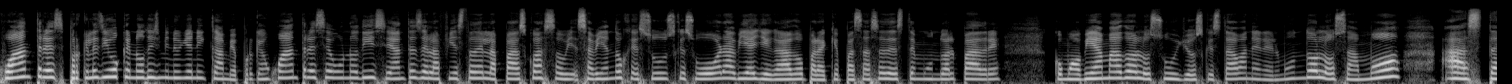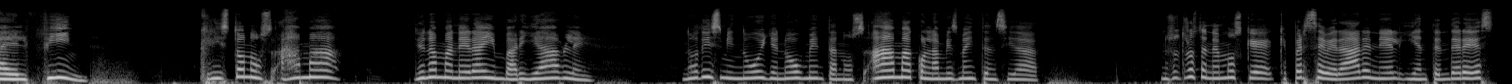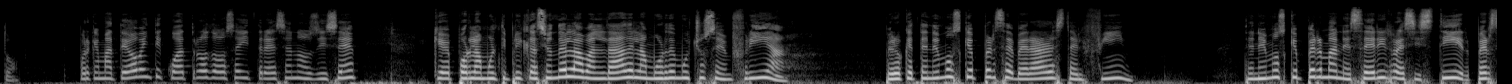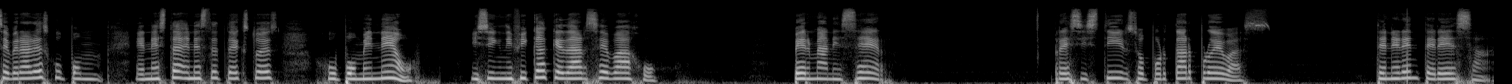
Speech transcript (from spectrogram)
Juan 3, ¿por qué les digo que no disminuye ni cambia? Porque en Juan 13.1 dice, antes de la fiesta de la Pascua, sabiendo Jesús que su hora había llegado para que pasase de este mundo al Padre, como había amado a los suyos que estaban en el mundo, los amó hasta el fin. Cristo nos ama de una manera invariable. No disminuye, no aumenta, nos ama con la misma intensidad. Nosotros tenemos que, perseverar en Él y entender esto. Porque Mateo 24, 12 y 13 nos dice que por la multiplicación de la maldad el amor de muchos se enfría, pero que tenemos que perseverar hasta el fin. Tenemos que permanecer y resistir. Perseverar es en este, en este texto es jupomeneo y significa quedarse bajo, permanecer, resistir, soportar pruebas, tener entereza.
